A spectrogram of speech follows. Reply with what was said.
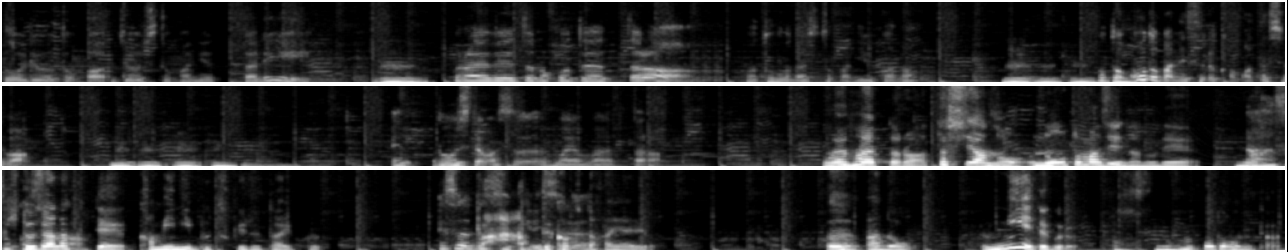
同僚とか上司とかに言ったり、うんプライベートのことやったら、まあ、友達とかに言うかな。うんうんうんうんこと言葉にするかも、私は。うんうんうんうんうん、え、どうしてます？もやもやったら。親もやったら私あのノートマジンなのでもうあそっか人じゃなくて紙にぶつけるタイプ。え、それでバすっきーって書くと早いよ。うんあの見えてくる。あなるほどみたい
